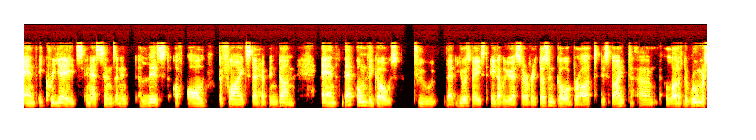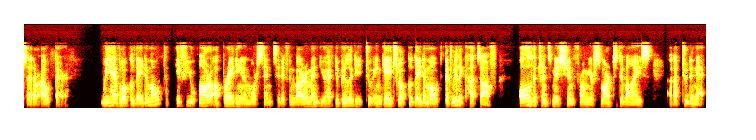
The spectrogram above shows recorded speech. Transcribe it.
and it creates, in essence, an, a list of all the flights that have been done. And that only goes to that US-based AWS server. It doesn't go abroad, despite um, a lot of the rumors that are out there. We have local data mode. If you are operating in a more sensitive environment, you have the ability to engage local data mode that really cuts off all the transmission from your smart device uh, to the net.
